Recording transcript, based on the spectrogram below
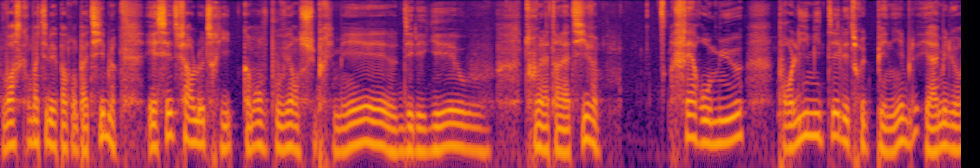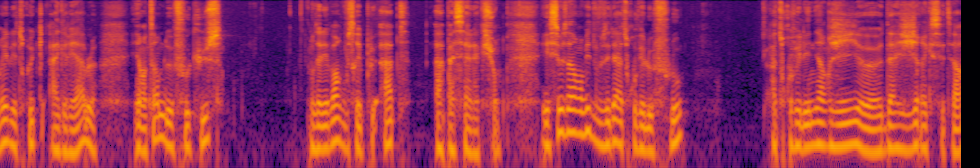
Voir ce qui est compatible et pas compatible, et essayez de faire le tri, comment vous pouvez en supprimer, déléguer ou trouver une alternative faire au mieux pour limiter les trucs pénibles et améliorer les trucs agréables. Et en termes de focus, vous allez voir que vous serez plus apte à passer à l'action. Et si vous avez envie de vous aider à trouver le flow, à trouver l'énergie euh, d'agir, etc.,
